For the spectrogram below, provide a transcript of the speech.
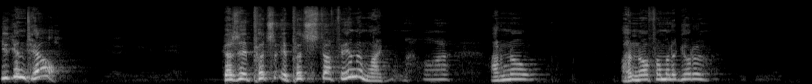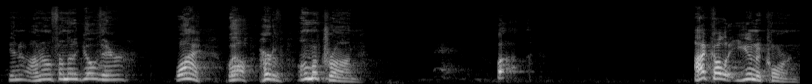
you can tell. Because it puts, it puts stuff in them like, well, I, I don't know. I don't know if I'm going to go to, you know, I don't know if I'm going to go there. Why? Well, heard of Omicron. Well, I call it unicorn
